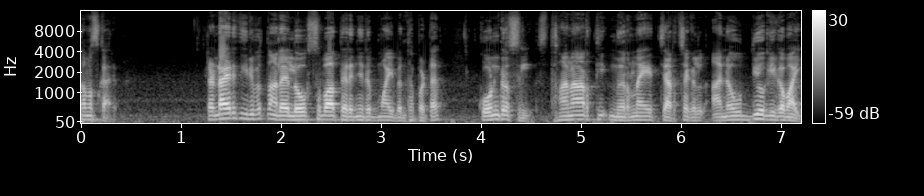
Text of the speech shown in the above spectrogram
നമസ്കാരം. രണ്ടായിരത്തി ഇരുപത്തിനാല് ലോക്സഭാ തെരഞ്ഞെടുപ്പുമായി ബന്ധപ്പെട്ട് കോൺഗ്രസിൽ സ്ഥാനാർത്ഥി നിർണയ ചർച്ചകൾ അനൗദ്യോഗികമായി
